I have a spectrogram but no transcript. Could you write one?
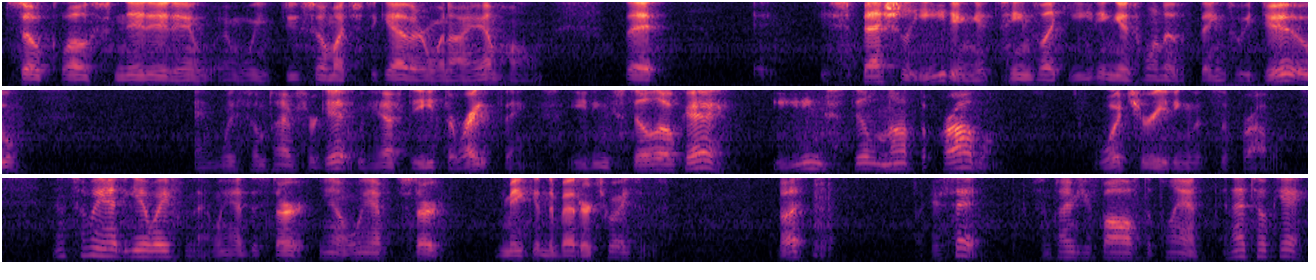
so close knitted, and, and we do so much together when I am home that, especially eating, it seems like eating is one of the things we do, and we sometimes forget we have to eat the right things. Eating's still okay. Eating's still not the problem. What you're eating that's the problem. And so we had to get away from that. We had to start, you know, we have to start making the better choices. But, like I said, sometimes you fall off the plan, and that's okay.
